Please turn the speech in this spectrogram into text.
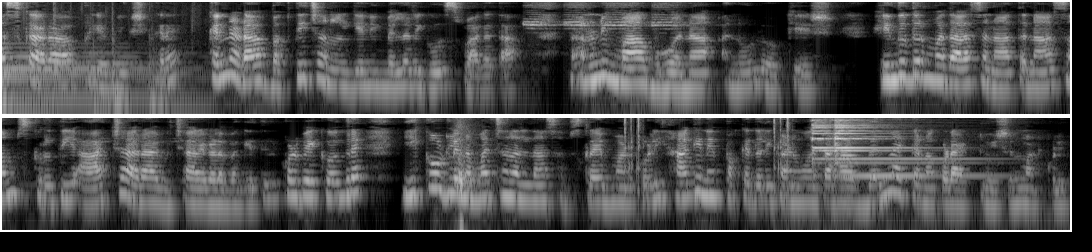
ನಮಸ್ಕಾರ, ಪ್ರಿಯ ವೀಕ್ಷಕರೇ. ಕನ್ನಡ ಭಕ್ತಿ ಚಾನೆಲ್ಗೆ ನಿಮ್ಮೆಲ್ಲರಿಗೂ ಸ್ವಾಗತ. ನಾನು ನಿಮ್ಮ ಭುವನ ಅನು ಲೋಕೇಶ್. ಹಿಂದೂ ಧರ್ಮದ ಸನಾತನ, ಸಂಸ್ಕೃತಿ, ಆಚಾರ, ವಿಚಾರಗಳ ಬಗ್ಗೆ ತಿಳ್ಕೊಳ್ಬೇಕು ಅಂದ್ರೆ ಈ ಕೂಡಲೇ ನಮ್ಮ ಚಾನೆಲ್ನ ಸಬ್ಸ್ಕ್ರೈಬ್ ಮಾಡ್ಕೊಳ್ಳಿ, ಹಾಗೇನೆ ಪಕ್ಕದಲ್ಲಿ ಕಾಣುವಂತಹ ಬೆಲ್ ಐಕನ್ ಕೂಡ ಆಕ್ಟಿವೇಶನ್ ಮಾಡ್ಕೊಳ್ಳಿ.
